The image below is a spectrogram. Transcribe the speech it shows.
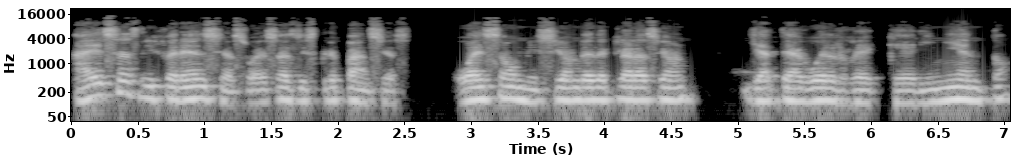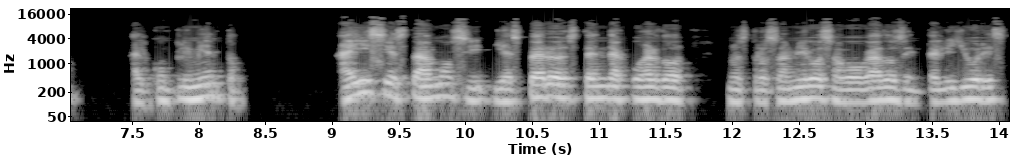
A esas diferencias o a esas discrepancias o a esa omisión de declaración, ya te hago el requerimiento al cumplimiento. Ahí sí estamos y, espero estén de acuerdo nuestros amigos abogados de IntelliJuris,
